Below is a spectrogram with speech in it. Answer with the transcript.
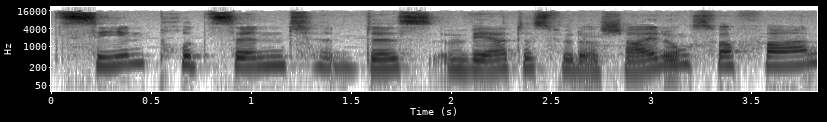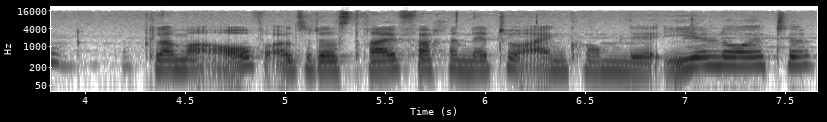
10 Prozent des Wertes für das Scheidungsverfahren, Klammer auf, also das dreifache Nettoeinkommen der Eheleute.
